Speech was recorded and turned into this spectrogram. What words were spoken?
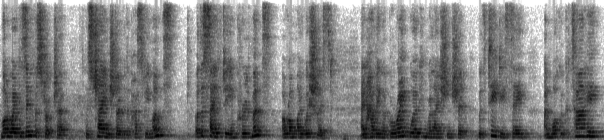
Motueka's infrastructure has changed over the past few months. Other safety improvements are on my wish list and having a great working relationship with TDC and Waka Kotahi,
